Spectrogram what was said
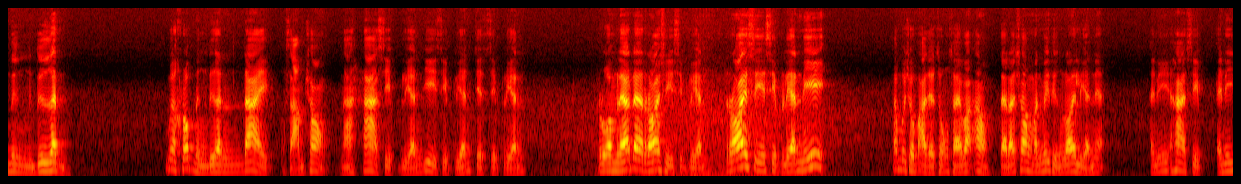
1 เดือน เมื่อครบ 1 เดือนได้ 3 ช่องนะ50 เหรียญ 20 เหรียญ 70 เหรียญ รวมแล้วได้ 140 เหรียญ 140 เหรียญนี้ ท่านผู้ชมอาจจะสงสัยว่า เอ้า แต่ละช่องมันไม่ถึงร้อยเหรียญเนี่ย อันนี้ 50 อันนี้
